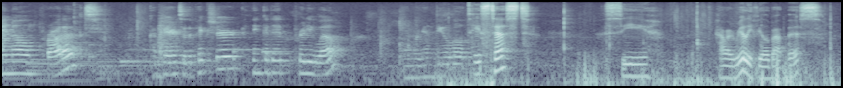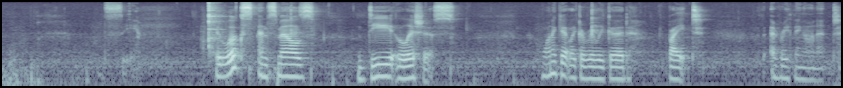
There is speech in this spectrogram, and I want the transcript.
final product. Compared to the picture, I think I did pretty well. And we're gonna do a little taste test. See how I really feel about this. Let's see. It looks and smells delicious. I wanna get like a really good bite with everything on it.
